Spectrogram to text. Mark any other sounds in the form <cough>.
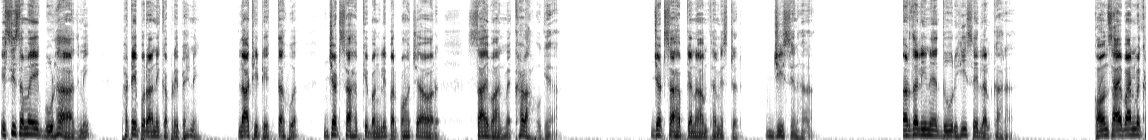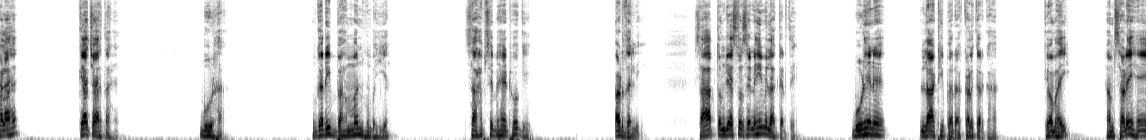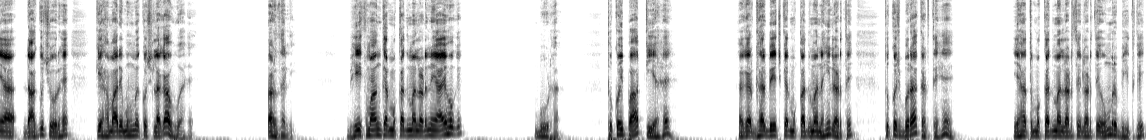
इसी समय एक बूढ़ा आदमी फटे पुराने कपड़े पहने, लाठी टेकता हुआ जट साहब के बंगले पर पहुँचा और साइबान में खड़ा हो गया। जट साहब का नाम था मिस्टर जी सिन्हा। अर्दली ने दूर ही से ललकारा। कौन साहिबान में खड़ा है? क्या चाहता है? बूढ़ा, गरीब ब्राह्मण हूँ भैया। साहब से भेंट होगी? अर्दली, साहब तुम जैसों से नहीं मिला करते। बूढ़े ने लाठी पर अकड़ कर कहा, क्यों भाई, हम सड़े हैं या डाकू चोर हैं कि हमारे मुँह में कुछ लगा हुआ है? अर्दली, भीख मांगकर मुकदमा लड़ने आए होगे? बूढ़ा तो कोई पाप किया है? अगर घर बेचकर मुकदमा नहीं लड़ते तो कुछ बुरा करते हैं? यहाँ तो मुकदमा लड़ते लड़ते उम्र बीत गई,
